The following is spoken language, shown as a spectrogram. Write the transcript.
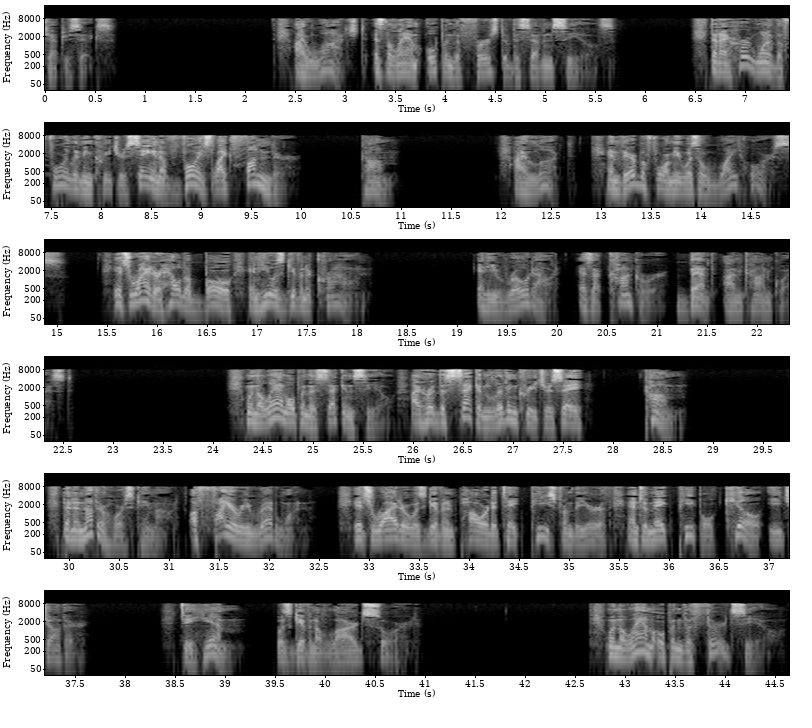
chapter 6 i watched as the lamb opened the first of the seven seals. Then i heard one of the four living creatures say in a voice like thunder come. I looked and there before me was a white horse. Its rider held a bow and he was given a crown. And he rode out as a conqueror bent on conquest. When the lamb opened the second seal i heard the second living creature say come then another horse came out a fiery red one. Its rider was given power to take peace from the earth and to make people kill each other. To him was given a large sword. When the lamb opened the third seal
